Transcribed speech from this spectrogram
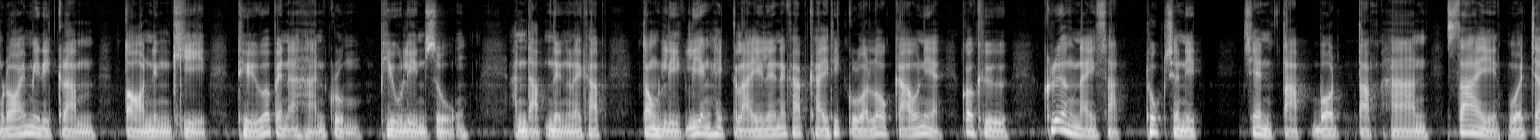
200 มิลลิกรัม ต่อ 1 ขีด ถือว่าเป็นอาหารกลุ่มพิวรีนสูง อันดับหนึ่งเลยครับ ต้องหลีกเลี่ยงให้ไกลเลยนะครับ ใครที่กลัวโรคเกาต์เนี่ยก็คือเครื่องในสัตว์ทุกชนิด เช่น ตับบด ตับห่าน ไส้ หัวใจ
